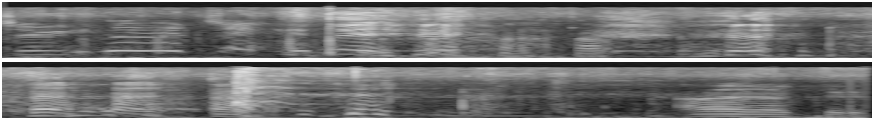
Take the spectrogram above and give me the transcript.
Чекайте, бе, чекайте. Абе,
